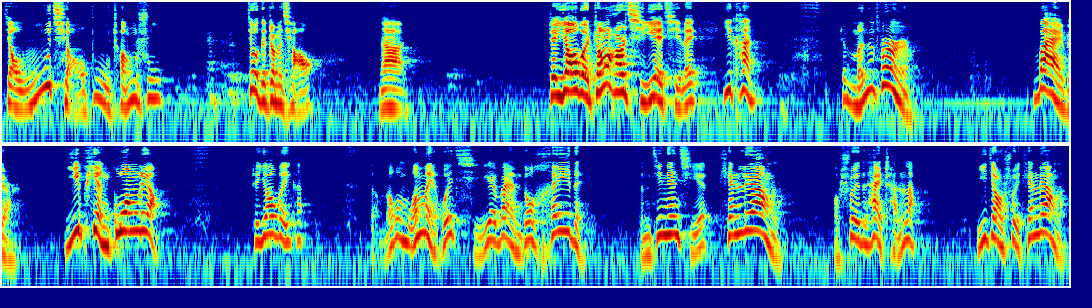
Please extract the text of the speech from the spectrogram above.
叫“无巧不成书”，就得这么巧。那这妖怪正好起夜起来，一看这门缝啊，外边。一片光亮，这妖怪一看，怎么了？我我每回起夜外面都黑的，怎么今天起夜天亮了？我睡得太沉了，一觉睡天亮了，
